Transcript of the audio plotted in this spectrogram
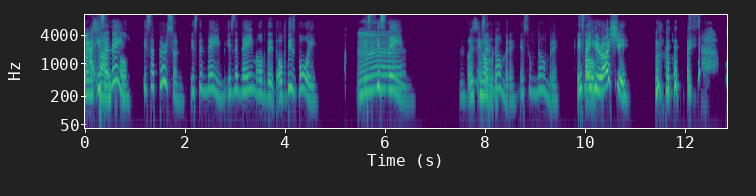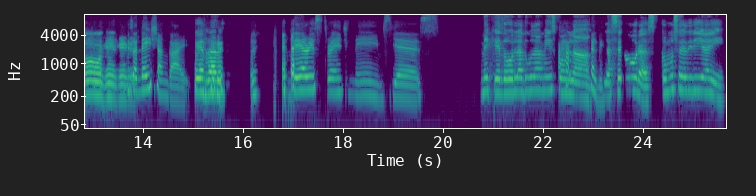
Ah, it's a name. oh. It's a person. It's the name. It's the name of the of this boy. It's his Mm, name. Es Es, un el nombre. nombre. Es un nombre. It's like. Hiroshi. Oh, ok, ok, He's ok. a nation guy. Bien raro. Very strange names. Yes. Me quedó la duda, Miss, con Ajá, la, las cero horas. ¿Cómo se diría ahí?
